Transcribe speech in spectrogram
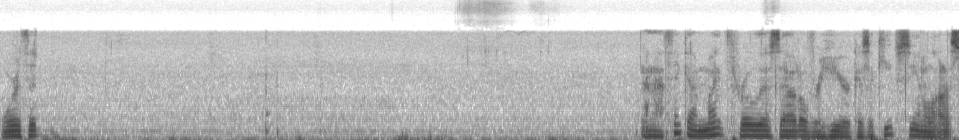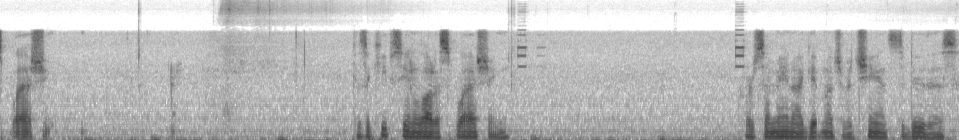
Worth it. And I think I might throw this out over here because I keep seeing a lot of splashing. Because I keep seeing a lot of splashing. Of course, I may not get much of a chance to do this.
